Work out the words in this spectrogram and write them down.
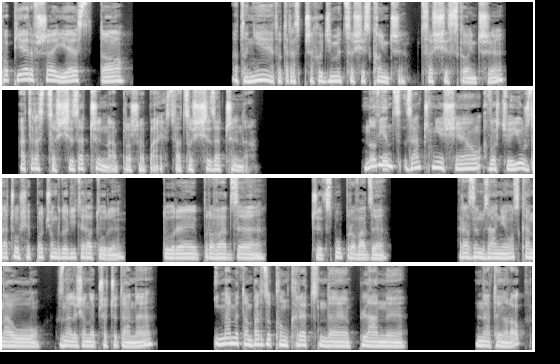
Po pierwsze, jest to. A to nie, to teraz przechodzimy, co się skończy. Coś się skończy, a teraz coś się zaczyna, proszę Państwa, coś się zaczyna. No więc zacznie się, a właściwie już zaczął się pociąg do literatury, który prowadzę, czy współprowadzę razem za nią z kanału Znalezione Przeczytane. I mamy tam bardzo konkretne plany na ten rok.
